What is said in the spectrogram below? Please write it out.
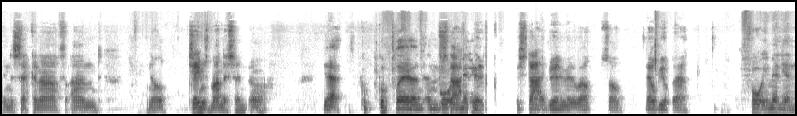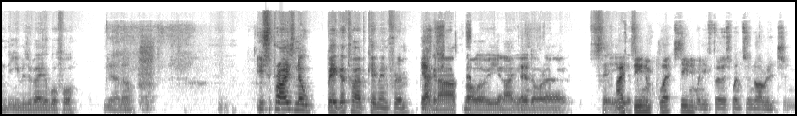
in the second half, and you know James Maddison. Oh yeah, good, good player, and, and started, they started really really well. So they'll be up there. 40 million he was available for. Yeah, no. You surprised no bigger club came in for him? Like an Yes. Arsenal or a United or a City? I or seen him play, seen him when he first went to Norwich and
